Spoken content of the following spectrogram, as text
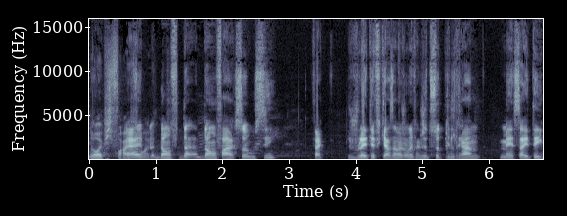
Ouais, puis faire euh, donc, faire ça aussi je voulais être efficace dans ma journée, j'ai tout de suite pris le tram. Mais ça a été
